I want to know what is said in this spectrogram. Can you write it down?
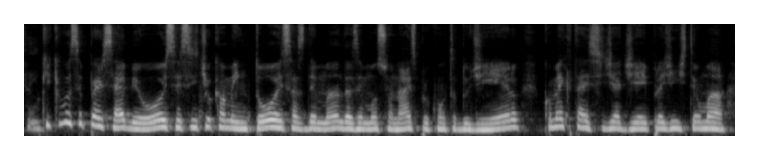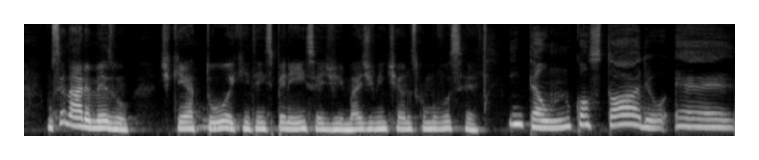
Sim. o que, que você percebe hoje? Você sentiu que aumentou essas demandas emocionais por conta do dinheiro? Como é que tá esse dia a dia aí para a gente ter uma, um cenário mesmo de quem atua e quem tem experiência de mais de 20 anos como você? Então, no consultório, o é,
